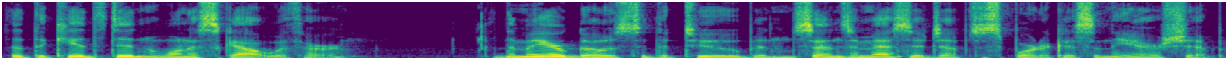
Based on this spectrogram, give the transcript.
that the kids didn't want to scout with her. The mayor goes to the tube and sends a message up to Sportacus in the airship.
